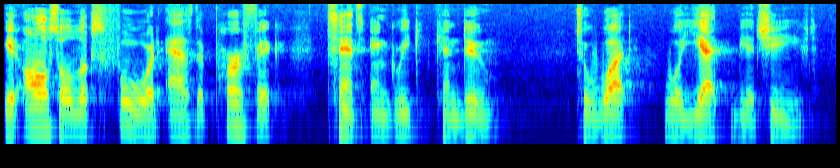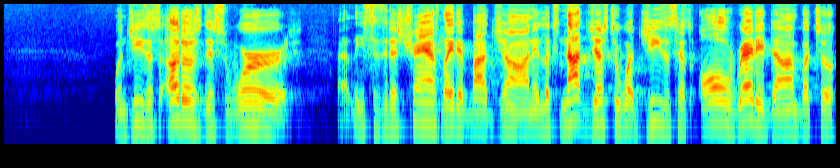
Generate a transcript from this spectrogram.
it also looks forward as the perfect tense in Greek can do to what will yet be achieved. When Jesus utters this word, at least as it is translated by John, it looks not just to what Jesus has already done, but to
